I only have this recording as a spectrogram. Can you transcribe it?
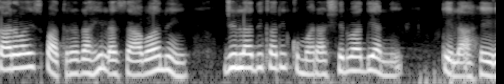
कारवाईस पात्र राहील असं आवाहनही जिल्हाधिकारी कुमार आशीर्वाद यांनी केलं आहे.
